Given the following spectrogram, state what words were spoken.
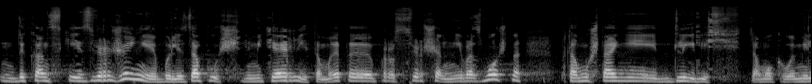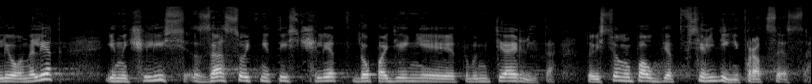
деканские извержения были запущены метеоритом, это просто совершенно невозможно, потому что они длились там около миллиона лет и начались за сотни тысяч лет до падения этого метеорита. То есть он упал где-то в середине процесса.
